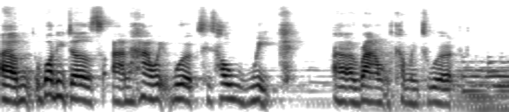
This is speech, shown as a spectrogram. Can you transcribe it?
um, what he does and how it works his whole week uh, around coming to work.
